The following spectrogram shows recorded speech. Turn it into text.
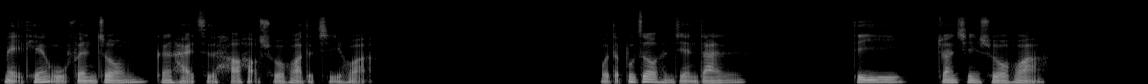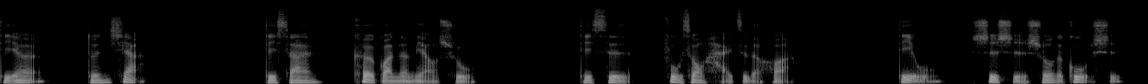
每天五分钟跟孩子好好说话的计划。我的步骤很简单：第一，专心说话；第二，蹲下；第三，客观的描述；第四，附送孩子的话；第五，适时说个故事。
